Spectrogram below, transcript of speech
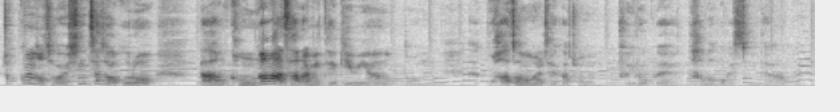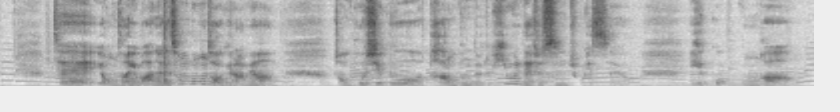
조금 더 저의 신체적으로 나은 건강한 사람이 되기 위한 어떤 그 과정을 제가 좀 브이로그에 담아보겠습니다, 여러분. 제 영상이 만약에 성공적이라면 좀 보시고 다른 분들도 힘을 내셨으면 좋겠어요. 이게 꼭 뭔가 좀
